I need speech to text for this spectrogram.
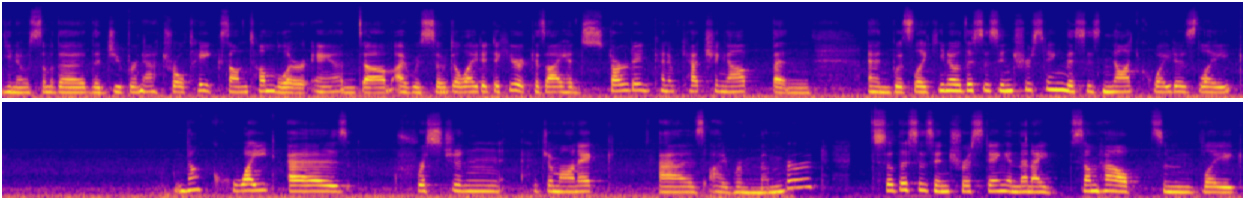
you know, some of the the Supernatural takes on Tumblr, and um, I was so delighted to hear it because I had started kind of catching up and and was like, you know, this is interesting. This is not quite as like not quite as Christian hegemonic as I remembered so this is interesting. And then I somehow some like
